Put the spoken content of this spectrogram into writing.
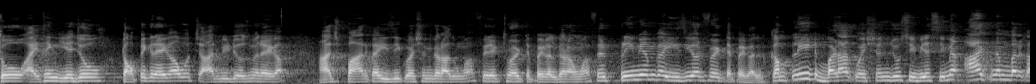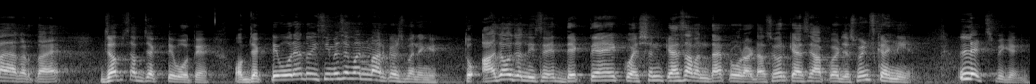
तो आई थिंक ये जो टॉपिक रहेगा वो चार वीडियोज़ में रहेगा। आज पार का इजी क्वेश्चन करा दूँगा, फिर एक थोड़ा टिपिकल कराऊँगा, फिर प्रीमियम का इजी और फिर टिपिकल कंप्लीट बड़ा क्वेश्चन जो सीबीएसई e में आठ नंबर का आया करता है। जब सब्जेक्टिव होते हैं। ऑब्जेक्टिव हो रहे हैं तो इसी में से वन मार्कर्स बनेंगे। तो आ जाओ जल्दी से, देखते हैं एक क्वेश्चन कैसा बनता है प्रोराटा से और कैसे आपको एडजस्टमेंट्स करनी है। लेट्स बिगिन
